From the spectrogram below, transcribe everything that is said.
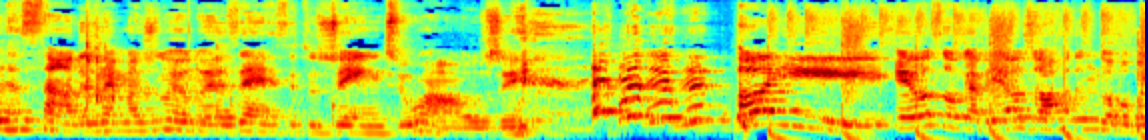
palhaçada, já imaginou eu no exército, gente? O auge. Oi, eu sou o Gabriel Jordan do arroba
